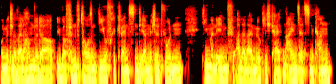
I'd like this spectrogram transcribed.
Und mittlerweile haben wir da über 5000 Biofrequenzen, die ermittelt wurden, die man eben für allerlei Möglichkeiten einsetzen kann,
